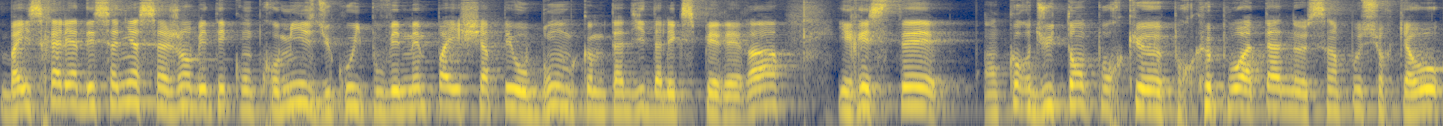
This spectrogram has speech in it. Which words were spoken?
bah, Israël Adesanya, sa jambe était compromise. Du coup, il pouvait même pas échapper aux bombes, comme tu as dit, d'Alex Pereira. Il restait encore du temps pour que, pour que Poatan s'impose sur KO.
